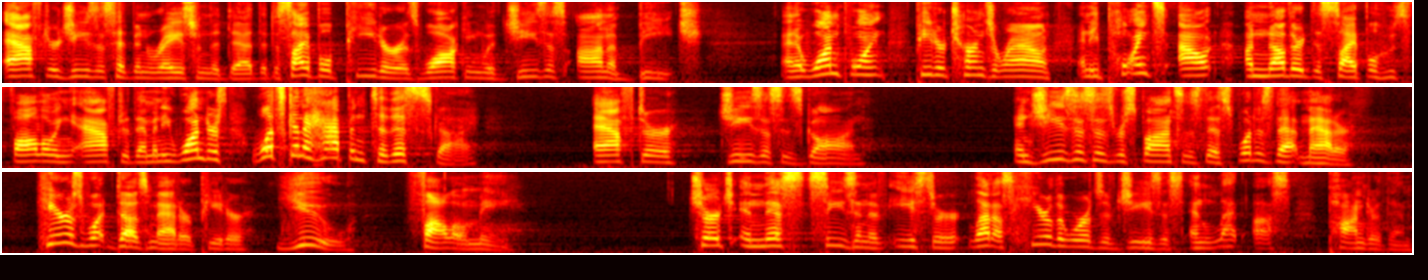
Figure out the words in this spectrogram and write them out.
after Jesus had been raised from the dead, the disciple Peter is walking with Jesus on a beach. And at one point, Peter turns around and he points out another disciple who's following after them. And he wonders, what's going to happen to this guy after Jesus is gone. And Jesus' response is this What does that matter? Here's what does matter, Peter. You follow me. Church, in this season of Easter, let us hear the words of Jesus and let us ponder them.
